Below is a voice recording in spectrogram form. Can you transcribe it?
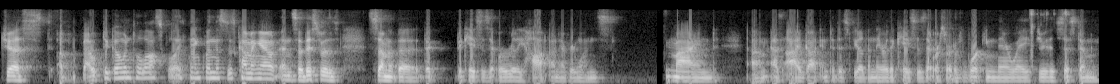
just about to go into law school, I think, when this was coming out, and so this was some of the the, the cases that were really hot on everyone's mind um, as I got into this field, and they were the cases that were sort of working their way through the system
